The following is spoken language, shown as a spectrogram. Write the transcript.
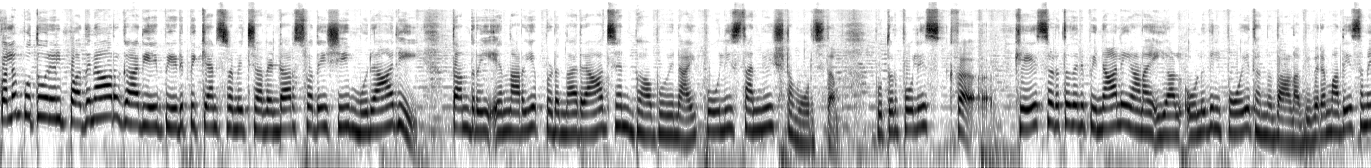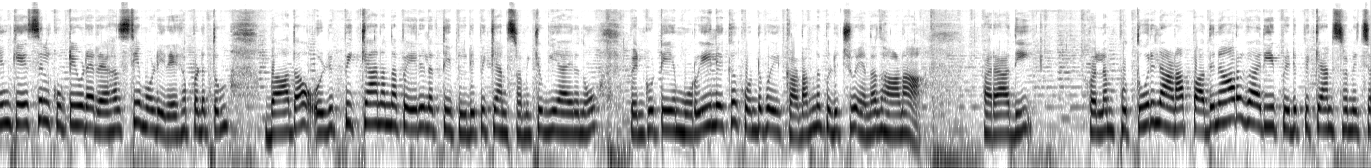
കൊല്ലം പുത്തൂരിൽ പതിനാറുകാരിയെ പീഡിപ്പിക്കാൻ ശ്രമിച്ച വെണ്ടാർ സ്വദേശി മുരാരി തന്ത്രി എന്നറിയപ്പെടുന്ന രാജൻ ബാബുവിനായി പോലീസ് അന്വേഷണം ഊർജിതം. പുത്തൂർ പോലീസ് കേസെടുത്തതിന് പിന്നാലെയാണ് ഇയാൾ ഒളിവിൽ പോയതെന്നതാണ് വിവരം. അതേസമയം കേസിൽ കുട്ടിയുടെ രഹസ്യമൊഴി രേഖപ്പെടുത്തും ബാധ ഒഴിപ്പിക്കാനെന്ന പേരിലെത്തി പീഡിപ്പിക്കാൻ ശ്രമിക്കുകയായിരുന്നു. പെൺകുട്ടിയെ മുറിയിലേക്ക് കൊണ്ടുപോയി കടന്നു പിടിച്ചു എന്നതാണ് പരാതി. കൊല്ലം പുത്തൂരിലാണ് പതിനാറുകാരിയെ പീഡിപ്പിക്കാൻ ശ്രമിച്ച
